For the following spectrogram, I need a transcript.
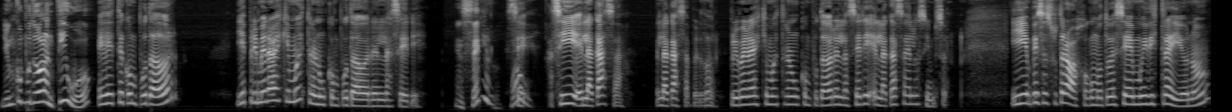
Y un computador antiguo, Es este computador, y es primera vez que muestran un computador en la serie. ¿en serio? Wow. Sí, sí, en la casa, en la casa, perdón. Primera vez que muestran un computador en la serie, en la casa de los Simpsons. Y empieza su trabajo, como tú decías, muy distraído, ¿no?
